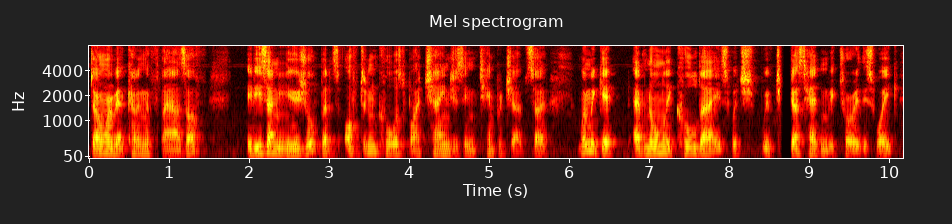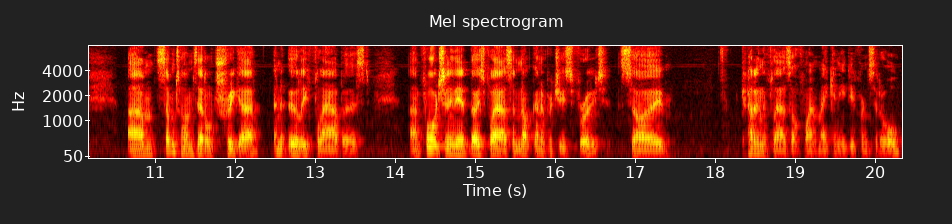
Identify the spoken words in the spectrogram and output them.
Don't worry about cutting the flowers off. It is unusual, but it's often caused by changes in temperature. So when we get abnormally cool days, which we've just had in Victoria this week, um, sometimes that'll trigger an early flower burst. Unfortunately, those flowers are not going to produce fruit, so cutting the flowers off won't make any difference at all.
